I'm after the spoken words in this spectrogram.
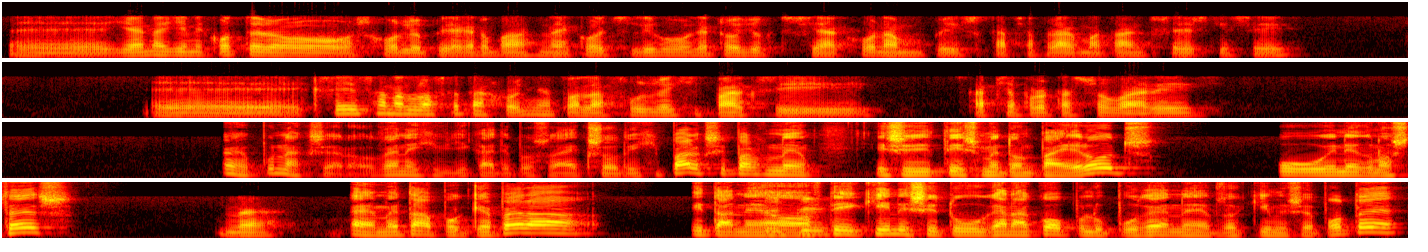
Ε, για ένα γενικότερο σχόλιο πήρα για τον Παναθηναϊκό, έτσι λίγο για το ιδιοκτησιακό, να μου πεις κάποια πράγματα, αν ξέρεις κι εσύ. Ε, ξέρεις αν όλα αυτά τα χρόνια το Αλαφούζο έχει υπάρξει κάποια πρόταση σοβαρή; Ε, πού να ξέρω, δεν έχει βγει κάτι προς τα έξω ότι έχει υπάρξει. Υπάρχουν οι συζητήσεις με τον Πάιρότς, που είναι γνωστές. Ναι. Ε, μετά από εκεί και πέρα ήταν αυτή η κίνηση του Γανακόπουλου που δεν ευδοκίμησε ποτέ.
